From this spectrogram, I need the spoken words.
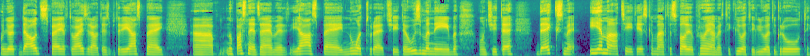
un ļoti daudz spēja ar to aizrauties, bet ir jāspēj, uh, nu, pasniedzējiem ir jāspēj noturēt šī te uzmanība un šī te deksme iemācīties, kamēr tas vēl joprojām ir tik ļoti, ļoti grūti.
